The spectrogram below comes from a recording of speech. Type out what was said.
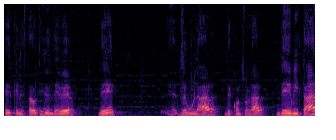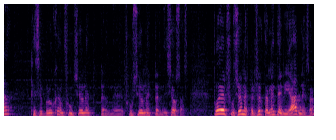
es que el Estado tiene el deber de eh, regular, de controlar, de evitar que se produzcan funciones, fusiones perniciosas. Puede haber fusiones perfectamente viables, ¿ah?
